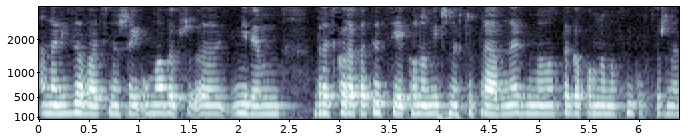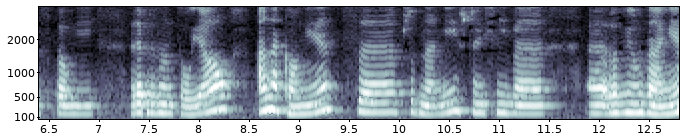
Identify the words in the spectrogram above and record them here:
analizować naszej umowy, e, nie wiem, brać korepetycji ekonomicznych czy prawnych, mamy od tego pełnomocników, którzy nas w pełni reprezentują. A na koniec e, przed nami szczęśliwe e, rozwiązanie,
